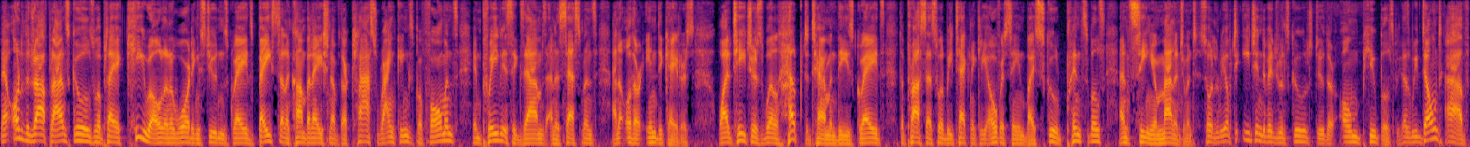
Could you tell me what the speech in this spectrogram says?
Now, under the draft plan, schools will play a key role in awarding students grades based on a combination of their class rankings, performance in previous exams and assessments, and other indicators. While teachers will help determine these grades, the process will be technically overseen by school principals and senior management. So it'll be up to each individual school to do their own pupils because we don't have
